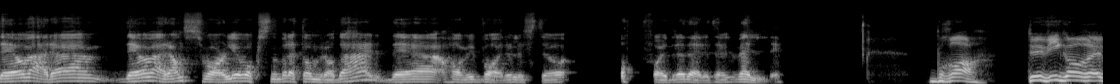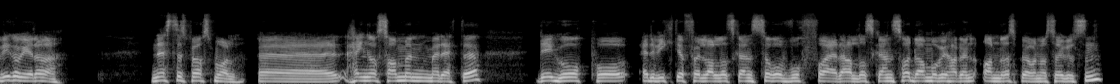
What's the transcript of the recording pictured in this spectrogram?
det å være, det å være ansvarlig og voksne på dette området her, det har vi bare lyst til å oppfordre dere til veldig. Bra. Du, vi går, vi går videre. Neste spørsmål eh, henger sammen med dette. Det går på er det viktig å følge aldersgrenser, og hvorfor er det aldersgrenser. Da må vi ha den andre spørreundersøkelsen.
